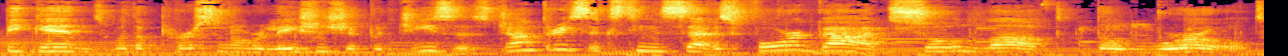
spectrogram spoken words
begins with a personal relationship with Jesus. John 3:16 says, "For God so loved the world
